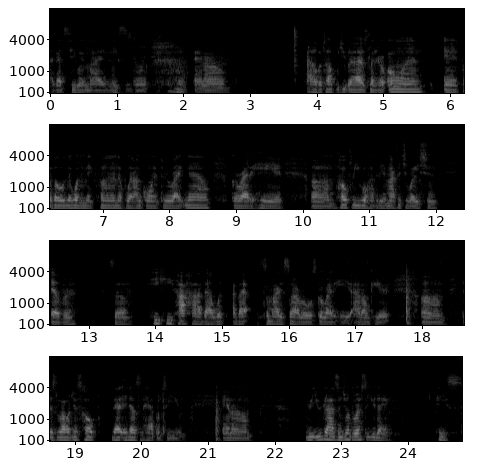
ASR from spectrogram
I got to see what my niece is doing. And um, I will talk with you guys later on. And for those that want to make fun of what I'm going through right now, go right ahead. Um, hopefully, you won't have to be in my situation ever. So, he he ha ha about what about somebody's sorrows. Go right ahead. I don't care. Um, just Lord, just hope that it doesn't happen to you. And um, you, you guys enjoy the rest of your day. Peace.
